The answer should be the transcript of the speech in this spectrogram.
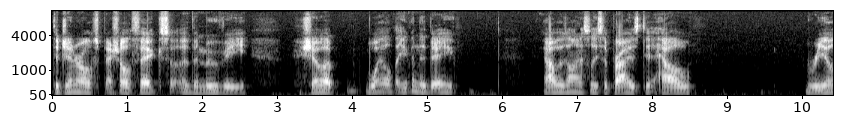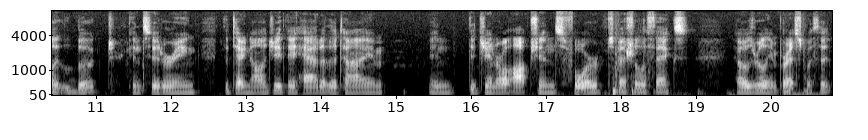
the general special effects of the movie show up well even today. I was honestly surprised at how real it looked considering the technology they had at the time and the general options for special effects. I was really impressed with it.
